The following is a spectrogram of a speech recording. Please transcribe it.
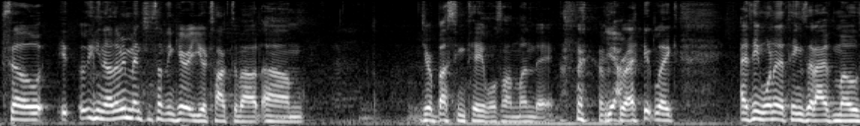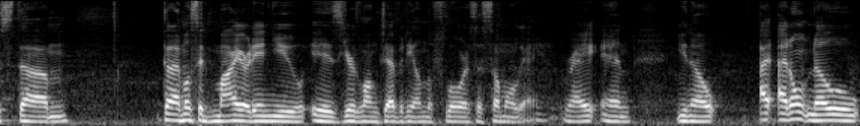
So, it, you know, let me mention something here. You talked about um, you're busting tables on Monday, Yeah. right? Like, I think one of the things that I've most um, that I've most admired in you is your longevity on the floor as a sommelier, right? And you know, I, I don't know,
